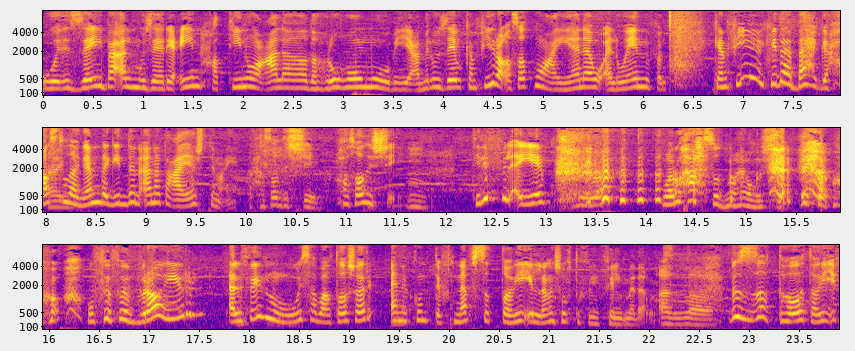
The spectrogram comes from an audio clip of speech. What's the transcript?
وإزاي بقى المزارعين حاطينه على ظهرهم وبيعملوا إزاي وكان في رقصات معينة وألوان ف- كان في كده بهجة حاصلة أيوة. جامدة جدا أنا تعايشت معاها. حصاد الشاي. حصاد الشاي. تلف الأيام. أيوه. وأروح أحصد معاهم الشاي. وفي فبراير 2017 أنا كنت في نفس الطريق اللي أنا شفته في الفيلم دوت الله. بالظبط هو طريق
